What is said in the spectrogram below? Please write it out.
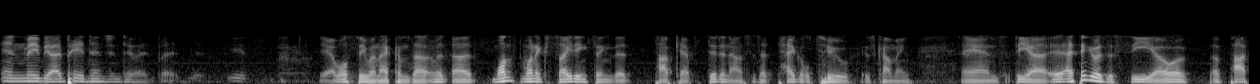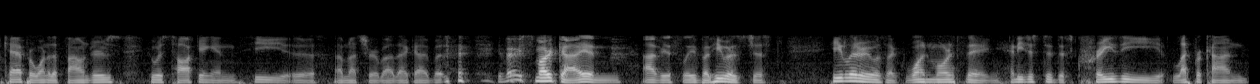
and maybe I'd pay attention to it. But Yeah, we'll see when that comes out. But, uh, one one exciting thing that PopCap did announce is that Peggle 2 is coming, and the uh, I think it was the CEO of of PopCap or one of the founders who was talking, and he uh, I'm not sure about that guy, but a very smart guy, and obviously, but he was just he literally was like one more thing, and he just did this crazy leprechaun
